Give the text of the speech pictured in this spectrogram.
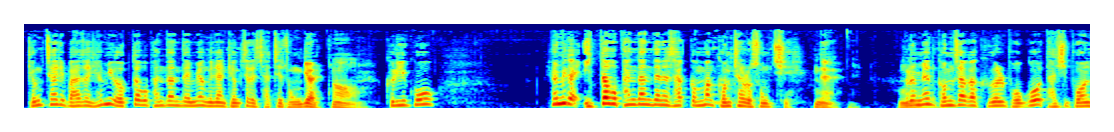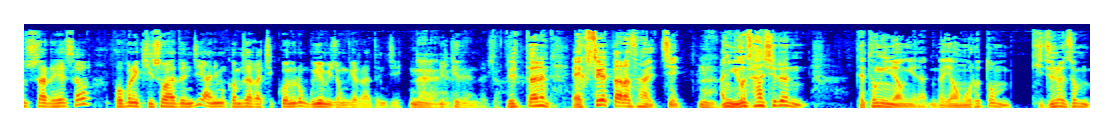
경찰이 봐서 혐의 없다고 판단되면 그냥 경찰의 자체 종결 어. 그리고 혐의가 있다고 판단되는 사건만 검찰로 송치. 네. 그러면 검사가 그걸 보고 다시 보완 수사를 해서 법원에 기소하든지 아니면 검사가 직권으로 무혐의 종결을 하든지 네. 이렇게 되는 거죠. 일단은 액수에 따라서 할지 음. 아니 이건 사실은 대통령령이라든가 영어로 좀 기준을 좀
